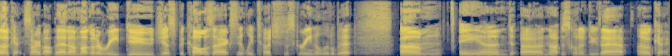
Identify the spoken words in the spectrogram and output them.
Okay, sorry about that. I'm not going to redo just because I accidentally touched the screen a little bit. Um, and uh, not just going to do that. Okay.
